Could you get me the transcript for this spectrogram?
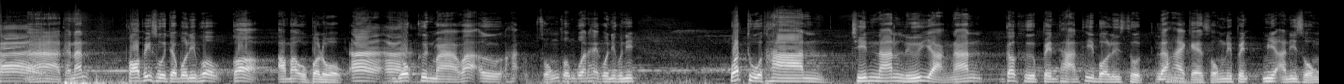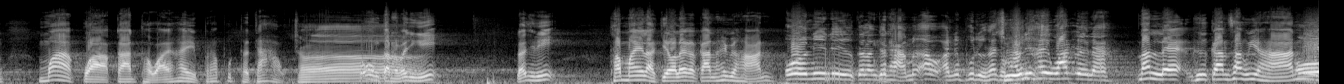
ใช่อ่าฉะนั้นพอภิกษุจะบริโภคก็เอามาอุปโลกอ่าอ่ายกขึ้นมาว่าเออสงฆ์สมควรให้คนนี้คนนี้ วัตถุทานชิ้นนั้นหรืออย่างนั้นก็คือเป็นทานที่บริสุทธิ์ และให้แก่สงฆ์นี่เป็นมีอานิสงส์มากกว่าการถวายให้พระพุทธเจ้าใช่พระองค์ตรัสไว้อย่างนี้ แล้วทีนี้ทำไมล่ะเกี่ยวอะไรกับการให้วิหารโอ้นี่นี่กำลังจะถามเลยเอ้าอันนี้พูดถึงให้สงสูฆ์งอันนี้ให้วัดเลยนะนั่นแหละคือการสร้างวิหารนี่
